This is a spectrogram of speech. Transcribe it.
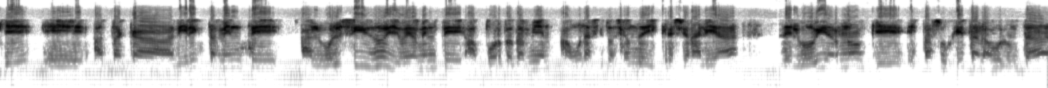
que eh, ataca directamente al bolsillo y obviamente aporta también a una situación de discrecionalidad del gobierno que está sujeta a la voluntad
